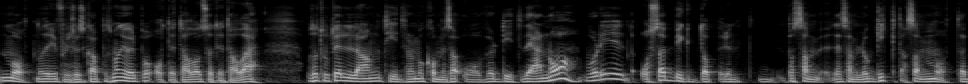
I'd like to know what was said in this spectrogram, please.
måten å drive flyselskapet som man gjorde på 80-tallet og 70-tallet. Og så tok det lang tid for dem å komme seg over dit de er nå, hvor de også er bygd opp rundt på samme, det samme logikk, da, samme måte.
